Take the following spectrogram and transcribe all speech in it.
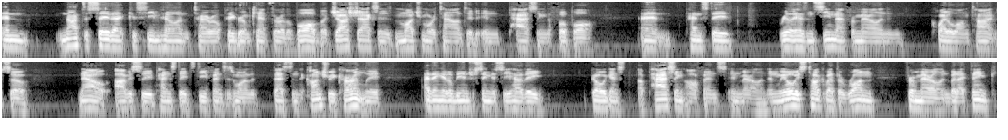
And not to say that Kasim Hill and Tyrrell Pigrome can't throw the ball, but Josh Jackson is much more talented in passing the football and Penn State really hasn't seen that from Maryland in quite a long time. So now, obviously, Penn State's defense is one of the best in the country currently. I think it'll be interesting to see how they go against a passing offense in Maryland. And we always talk about the run for Maryland, but I think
